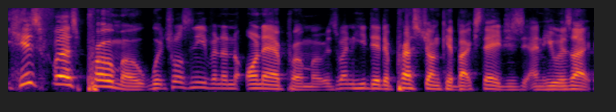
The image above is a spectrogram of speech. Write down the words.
his first promo, which wasn't even an on-air promo, is when he did a press junket backstage, and he was like.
